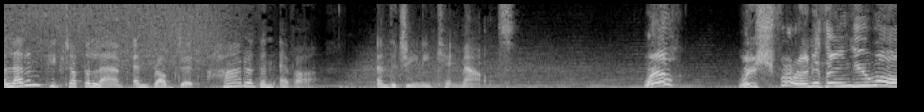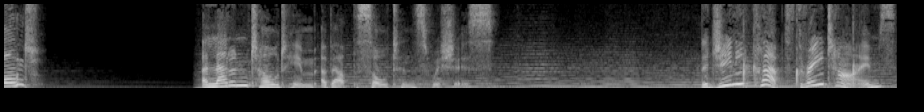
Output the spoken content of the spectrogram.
Aladdin picked up the lamp and rubbed it harder than ever, and the genie came out. Well, wish for anything you want. Aladdin told him about the Sultan's wishes. The genie clapped three times,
